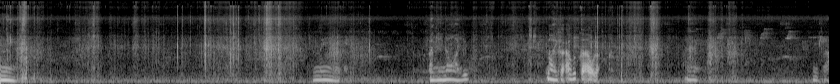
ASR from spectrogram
นี่นี่ อันนี้น้อยอยู่น่อยก็เอาคือเก่าละนี่นี่ค่ะ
